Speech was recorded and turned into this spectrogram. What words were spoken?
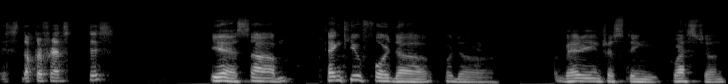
Yes, Dr. Francis? Yes, um, thank you for the, for the very interesting question.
